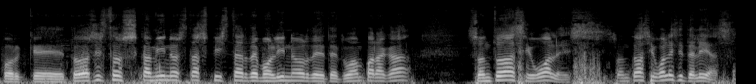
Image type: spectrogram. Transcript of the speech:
Porque todos estos caminos, estas pistas de molinos de Tetuán para acá, son todas iguales. Son todas iguales y te lías.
